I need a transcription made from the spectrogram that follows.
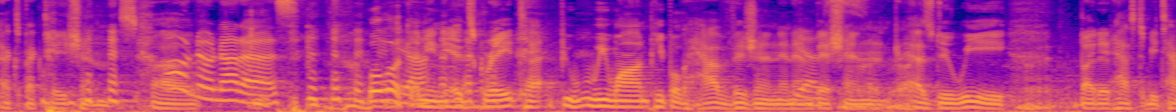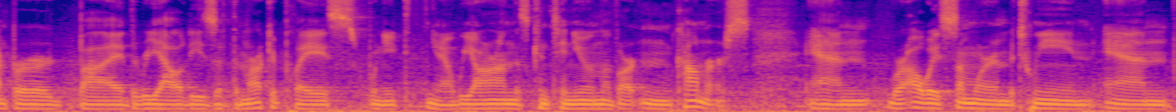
expectations. oh no, not us. well, look, yeah. I mean, it's great to. We want people to have vision and yes. ambition, right, right. as do we, right. but it has to be tempered by the realities of the marketplace. When you, you know, we are on this continuum of art and commerce, and we're always somewhere in between, and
